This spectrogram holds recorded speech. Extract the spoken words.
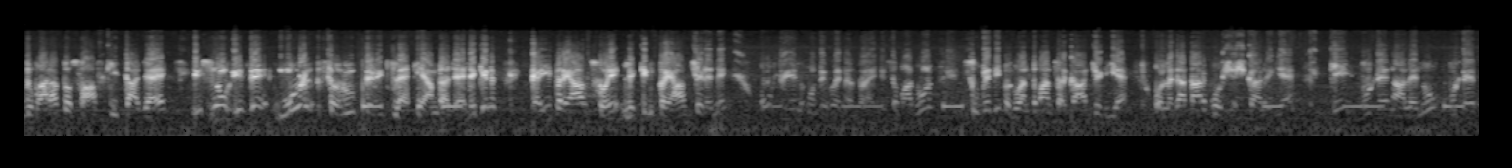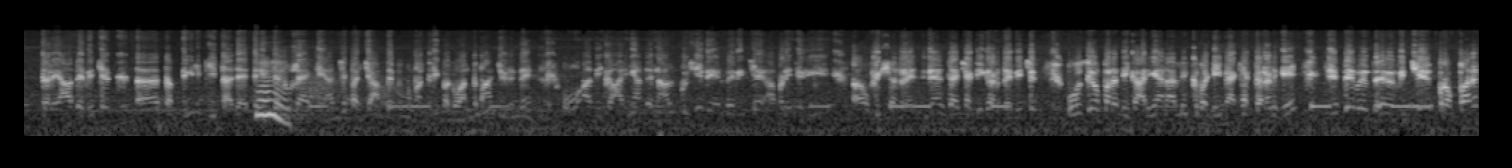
ਦੁਬਾਰਾ ਤੋਂ ਸਾਫ਼ ਕੀਤਾ ਜਾਏ ਇਸ ਨੂੰ ਇਸ ਦੇ ਮੁੜ ਸਰੂਪ ਦੇ ਵਿੱਚ ਲੈ ਕੇ ਆਂਦਾ ਜਾਏ ਲੇਕਿਨ ਕਈ ਪ੍ਰਯਾਸ ਹੋਏ ਲੇਕਿਨ ਪ੍ਰਯਾਸ ਜਿਹੜੇ ਨੇ ਉਹ ਫੇਲ ਹੁੰਦੇ ਹੋਏ ਨਜ਼ਰ ਆਏ ਜਿਸ ਤੋਂ ਬਾਅਦ ਹੁਣ ਸੂਬੇ ਦੀ ਭਗਵੰਤ ਮਾਨ ਸਰਕਾਰ ਜਿਹੜੀ ਹੈ ਉਹ ਲਗਾਤਾਰ ਕੋਸ਼ਿਸ਼ ਕਰ ਰਹੀ ਹੈ ਕਿ ਬੁੱਢੇ ਨਾਲੇ ਨੂੰ ਬੁੱਢੇ ਦਰਿਆ ਦੇ ਵਿੱਚ ਤਬਦੀਲ ਕੀਤਾ ਜਾਏ ਤੇ ਇਸ ਨੂੰ ਲੈ ਕੇ ਅੱਜ ਪੰਜਾਬ ਦੇ ਮੁੱਖ ਮੰਤਰੀ ਭਗਵੰਤ ਮਾਨ ਜਿਹੜੇ ਨੇ ਉਹ ਅਧਿਕਾਰੀਆਂ ਦੇ ਨਾਲ ਕੁਝ ਹੀ ਦੇਰ ਦੇ ਵਿੱਚ ਆਪਣੀ ਜਿਹੜੀ ਆਫੀਸ਼ੀਅਲ ਰੈਜ਼ੀਡੈਂਸ ਹੈ ਚੰਡੀਗੜ੍ਹ ਦੇ ਵਿੱਚ ਉਸ ਦੇ ਉੱਪਰ ਅਧਿਕਾਰੀਆਂ ਨਾਲ ਇੱਕ ਵੱਡੀ ਬੈਠਕ ਕਰਨਗੇ ਜਿਸ ਦੇ ਵਿੱਚ ਪ੍ਰੋਪਰ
